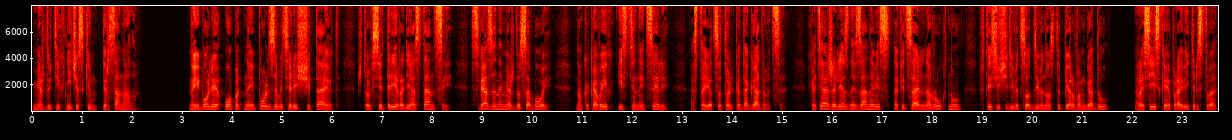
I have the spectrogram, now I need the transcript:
между техническим персоналом. Наиболее опытные пользователи считают, что все три радиостанции связаны между собой, но каковы их истинные цели, остается только догадываться. Хотя железный занавес официально рухнул в 1991 году, российское правительство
